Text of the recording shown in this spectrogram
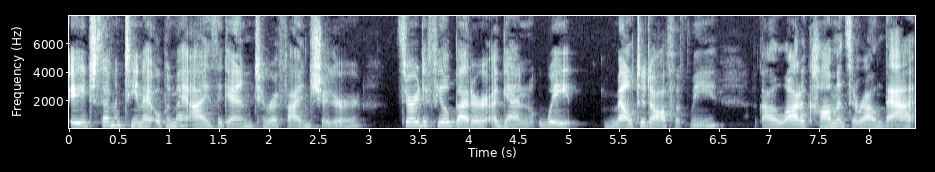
age 17, I opened my eyes again to refined sugar, started to feel better. Again, weight melted off of me. I got a lot of comments around that.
